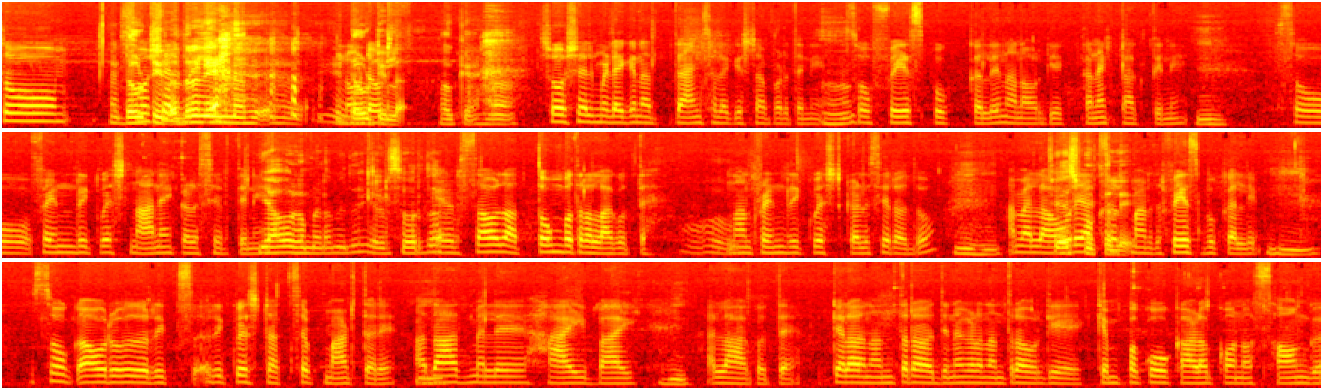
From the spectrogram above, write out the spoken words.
ಸೊ ಡೌಟ್ ಇಲ್ಲ. ಅದರಲ್ಲಿ ಡೌಟ್ ಇಲ್ಲ. ಓಕೆ ಸೋಷಿಯಲ್ ಮೀಡಿಯಾಗೆ ನಾನು ಥ್ಯಾಂಕ್ಸ್ ಹೇಳಕ್ಕೆ ಇಷ್ಟಪಡ್ತೀನಿ. ಸೊ ಫೇಸ್ಬುಕ್ಕಲ್ಲಿ ನಾನು ಅವ್ರಿಗೆ ಕನೆಕ್ಟ್ ಆಗ್ತೀನಿ. ಸೊ ಫ್ರೆಂಡ್ ರಿಕ್ವೆಸ್ಟ್ ನಾನೇ ಕಳಿಸಿರ್ತೀನಿ. ಯಾವಾಗ ಮೇಡಮ್ ಇದು? ಎರಡು ಸಾವಿರದ? ಎರಡ್ ಸಾವಿರದ ಹತ್ತೊಂಬತ್ತರಲ್ಲಿ ಆಗುತ್ತೆ. ನಾನು ಫ್ರೆಂಡ್ ರಿಕ್ವೆಸ್ಟ್ ಕಳಿಸಿರೋದು. ಆಮೇಲೆ ಅವರೇ ಅಕ್ಸೆಪ್ಟ್ ಮಾಡಿದ್ರು ಫೇಸ್ಬುಕ್ಕಲ್ಲಿ ಸೊ ಅವರು ರಿಕ್ಸ್ ರಿಕ್ವೆಸ್ಟ್ ಅಕ್ಸೆಪ್ಟ್ ಮಾಡ್ತಾರೆ. ಅದಾದಮೇಲೆ ಹಾಯ್ ಬಾಯ್ ಎಲ್ಲ ಆಗುತ್ತೆ. ಕೆಲ ನಂತರ ದಿನಗಳ ನಂತರ ಅವ್ರಿಗೆ ಕೆಂಪಕ್ಕೋ ಕಾಳಕ್ಕೋ ಅನ್ನೋ ಸಾಂಗ್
